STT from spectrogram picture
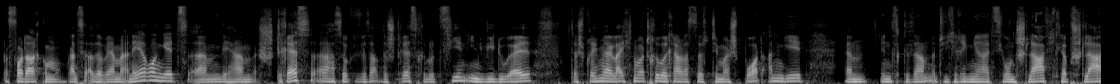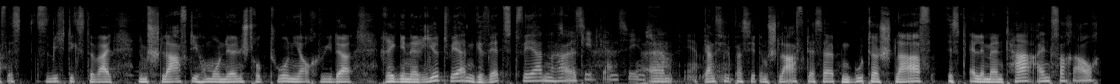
bevor da kommen, ganz, also wir haben Ernährung jetzt, ähm, wir haben Stress, äh, hast du gesagt, also Stress reduzieren individuell. Da sprechen wir gleich nochmal drüber, gerade was das Thema Sport angeht. Ähm, insgesamt natürlich Regeneration, Schlaf. Ich glaube, Schlaf ist das Wichtigste, weil im Schlaf die hormonellen Strukturen ja auch wieder regeneriert werden, gesetzt werden halt. Es passiert ganz viel im Schlaf, ähm, ja. Ganz viel passiert im Schlaf, deshalb ein guter Schlaf ist elementar einfach auch.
